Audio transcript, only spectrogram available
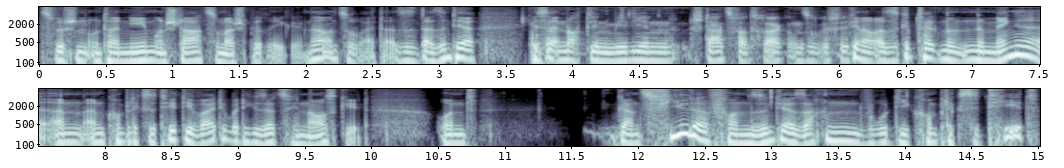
zwischen Unternehmen und Staat zum Beispiel regeln, ne, und so weiter. Also da sind ja, Und ist ja, dann noch den Medienstaatsvertrag und so Geschichten. Genau, also es gibt halt eine, eine Menge an, an Komplexität, die weit über die Gesetze hinausgeht. Und ganz viel davon sind ja Sachen, wo die Komplexität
